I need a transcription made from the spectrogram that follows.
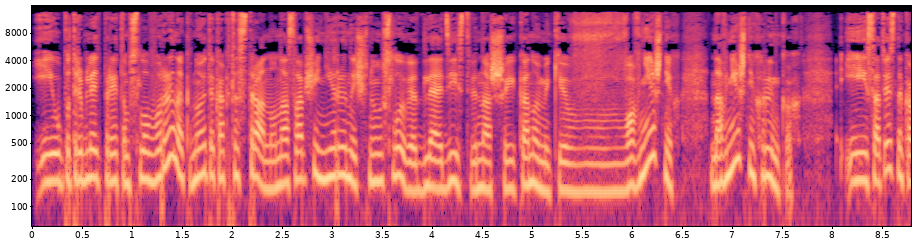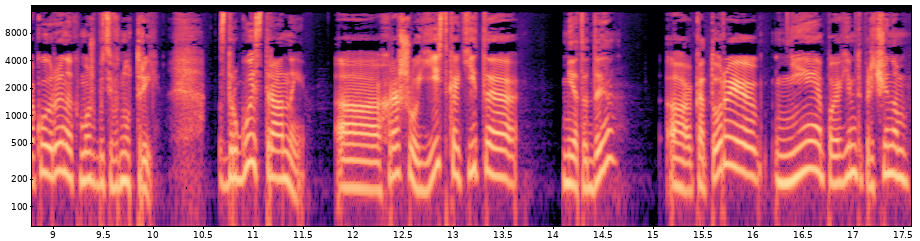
и употреблять при этом слово рынок, ну, это как-то странно. У нас вообще не рыночные условия для действия нашей экономики во внешних, на внешних рынках, и, соответственно, какой рынок может быть внутри. С другой стороны, а, хорошо, есть какие-то методы, которые не по каким-то причинам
